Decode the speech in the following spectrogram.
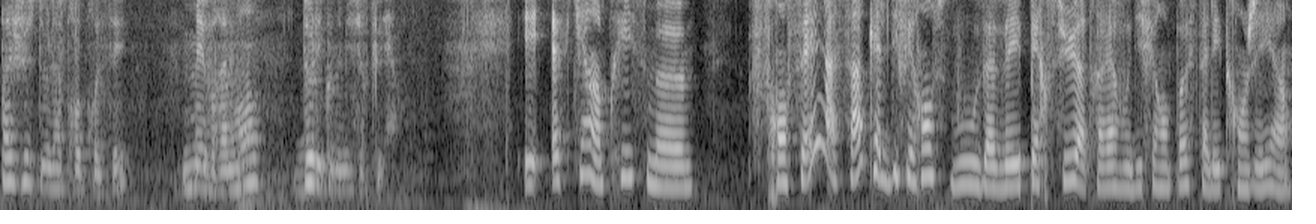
pas juste de la propreté, mais vraiment de l'économie circulaire. Et est-ce qu'il y a un prisme euh, français à ça? Quelle différence vous avez perçue à travers vos différents postes à l'étranger hein?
